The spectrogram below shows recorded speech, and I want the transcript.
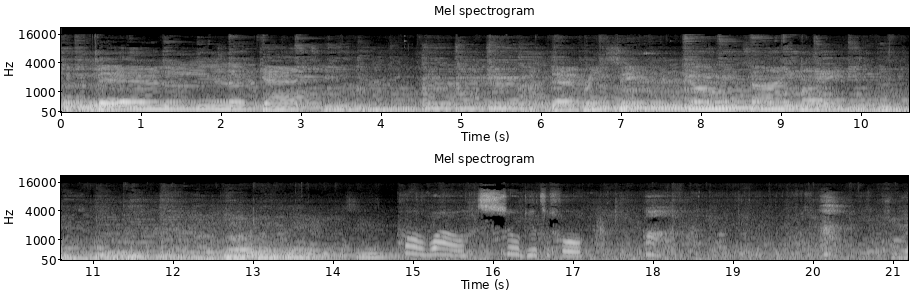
can barely look at you. And every single time i Oh wow, so beautiful. Sorry for a minute.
